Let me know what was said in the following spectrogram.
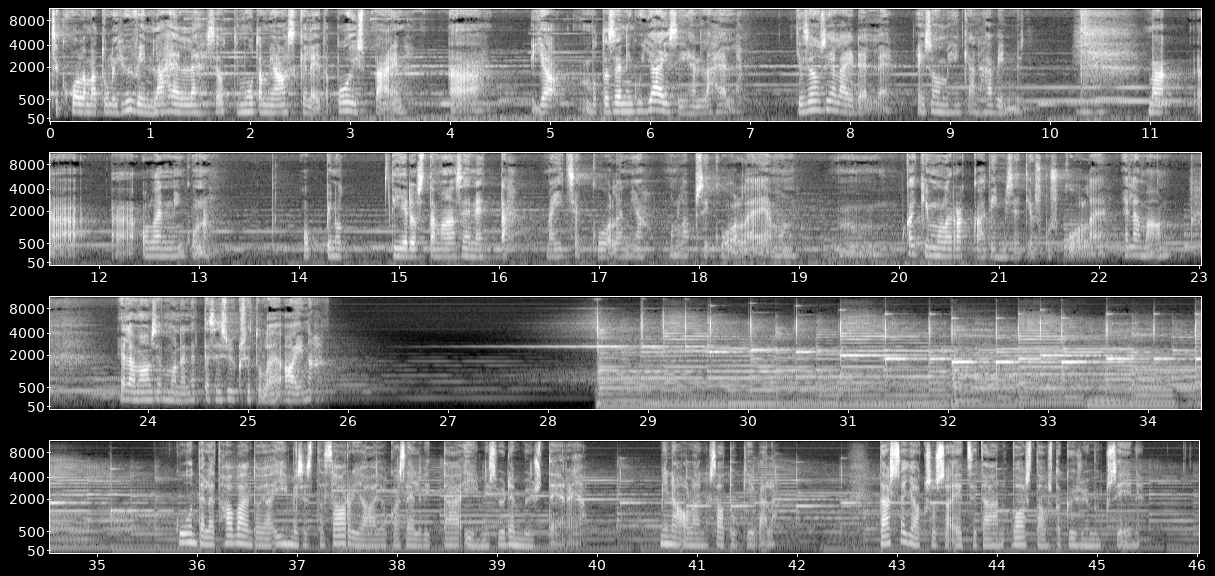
Se kuolema tuli hyvin lähelle, se otti muutamia askeleita poispäin, ää, ja, mutta se niin kuin jäi siihen lähelle. Ja se on siellä edelleen, ei se ole mihinkään hävinnyt. Mä ää, ää, olen niin kuin oppinut tiedostamaan sen, että mä itse kuolen ja mun lapsi kuolee ja mun, mm, kaikki mulle rakkaat ihmiset joskus kuolee. Elämä on, elämä on semmoinen, että se syksy tulee aina. Kuuntelet havaintoja ihmisestä sarjaa, joka selvittää ihmisyyden mysteerejä. Minä olen Satu Kivelä. Tässä jaksossa etsitään vastausta kysymyksiin,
